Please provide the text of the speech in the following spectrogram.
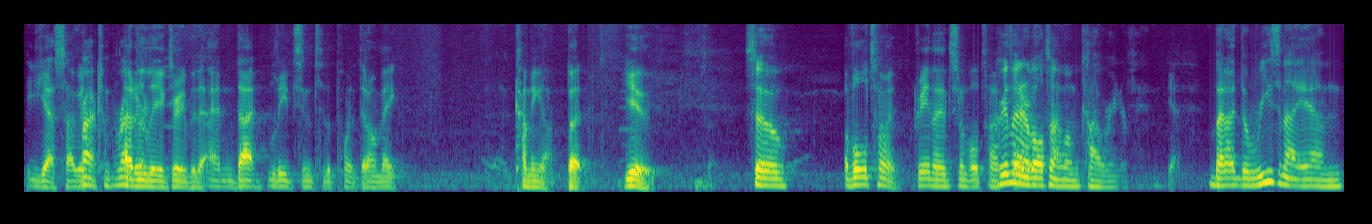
yes, I would Right, right utterly agree with it. And that leads into the point that I'll make uh, coming up. But you, So of all time, Green Lantern of all time. Green Lantern of all time, I'm a Kyle Rayner fan. Yeah. But I, the reason I am,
